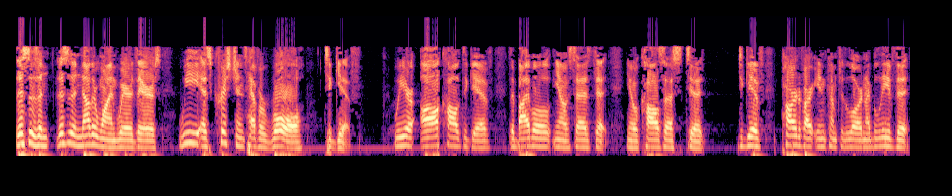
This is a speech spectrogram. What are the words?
this is, a, this is another one where there's, we as Christians have a role to give. We are all called to give. The Bible, you know, says that, you know, calls us to, to give part of our income to the Lord, and I believe that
